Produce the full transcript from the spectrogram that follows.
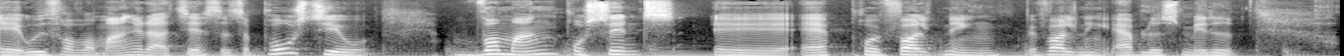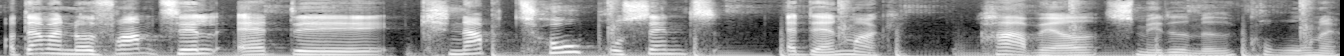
øh, ud fra hvor mange der har testet sig positive, hvor mange procent øh, af befolkningen, befolkningen er blevet smittet. Og der er man nået frem til, at øh, knap 2% af Danmark har været smittet med corona.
